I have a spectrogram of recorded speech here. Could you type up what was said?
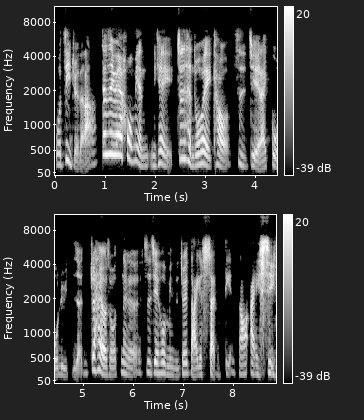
我自己觉得啦，但是因为后面你可以，就是很多会靠自介来过滤人，就他有时候那个字界或名字就会打一个闪电，然后爱心，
